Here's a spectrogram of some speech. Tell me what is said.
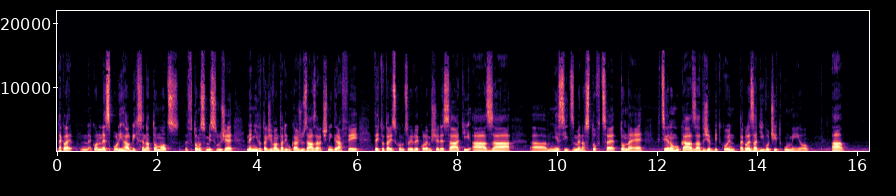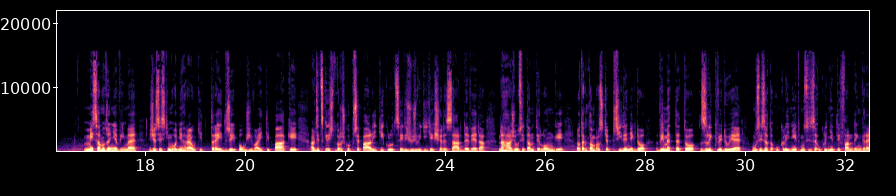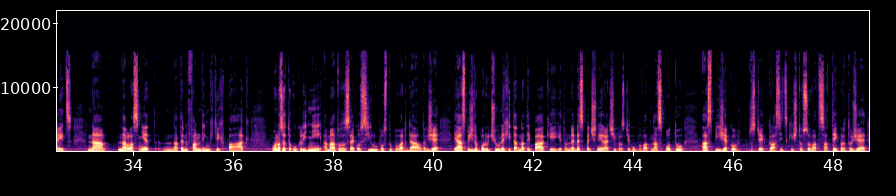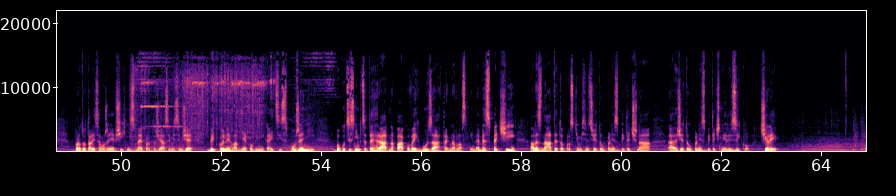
takhle, jako nespolíhal bych se na to moc, v tom smyslu, že není to tak, že vám tady ukážu zázračný grafy, teď to tady skonsoliduje kolem 60 a za uh, měsíc jsme na stovce, to ne, chci jenom ukázat, že Bitcoin takhle zadívočit umí, jo? A my samozřejmě víme, že si s tím hodně hrajou ti tradeři, používají ty páky a vždycky, když to trošku přepálí ti kluci, když už vidí těch 69 a nahážou si tam ty longy, no tak tam prostě přijde někdo, vymete to, zlikviduje, musí se to uklidnit, musí se uklidnit ty funding rates na, na vlastně na ten funding těch pák, ono se to uklidní a má to zase jako sílu postupovat dál. Takže já spíš doporučuji nechytat na ty páky, je to nebezpečný, radši prostě kupovat na spotu a spíš jako prostě klasicky štosovat saty, protože proto tady samozřejmě všichni jsme, protože já si myslím, že Bitcoin je hlavně jako vynikající spoření. Pokud si s ním chcete hrát na pákových burzách, tak na vlastní nebezpečí, ale znáte to, prostě myslím si, že je to úplně zbytečná, eh, že je to úplně zbytečný riziko. Čili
